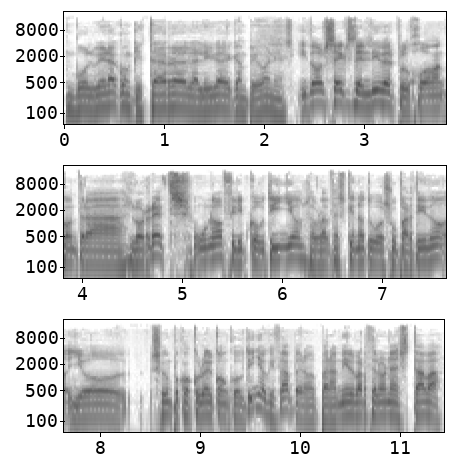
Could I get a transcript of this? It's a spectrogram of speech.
volver a conquistar la Liga de Campeones. Y dos ex del Liverpool jugaban contra los Reds. Uno, Philip Coutinho, la verdad es que no tuvo su partido. Yo soy un poco cruel con Coutinho quizá, pero para mí el Barcelona estaba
